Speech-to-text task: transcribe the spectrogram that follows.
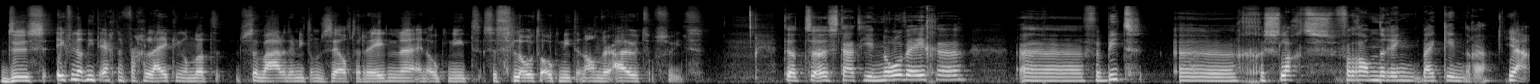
Dus ik vind dat niet echt een vergelijking, omdat ze waren er niet om dezelfde redenen en ook niet, ze sloten ook niet een ander uit of zoiets. Dat uh, staat hier Noorwegen uh, verbiedt uh, geslachtsverandering bij kinderen. Ja.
